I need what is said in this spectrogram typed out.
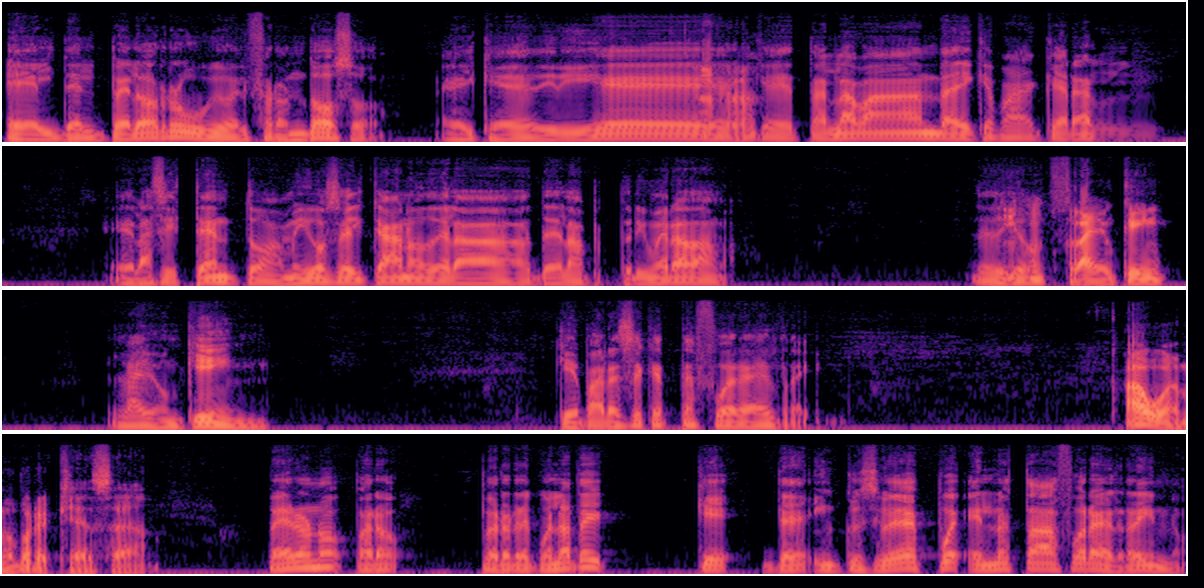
el del pelo rubio, el frondoso, el que dirige, que está en la banda y que, que era el, el asistente, amigo cercano de la, de la primera dama, de Dios, Ujú. Lion King. Lion King, que parece que está fuera del reino. Ah, bueno, pero es que, o sea, Pero no, pero, pero recuérdate que de- inclusive después él no estaba fuera del reino.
